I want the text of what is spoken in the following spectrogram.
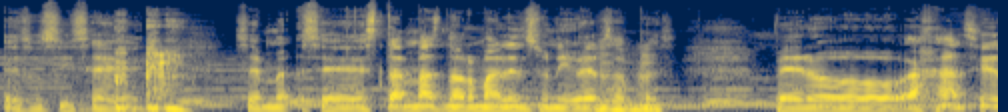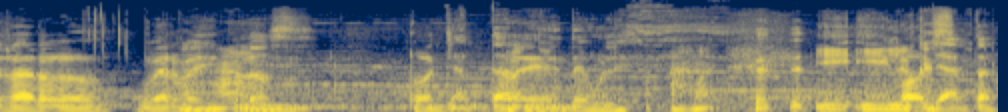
Eso sí se, se, se- está más normal en su universo, pues. Pero, ajá, sí es raro ver vehículos con llanta de, de hule. Y, y lo que, llanta.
